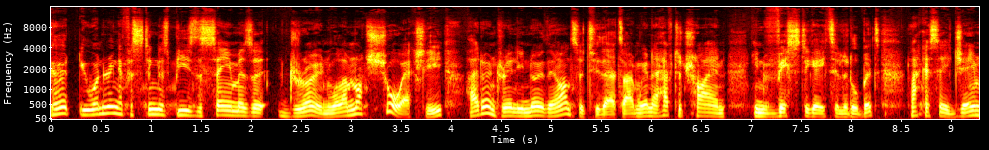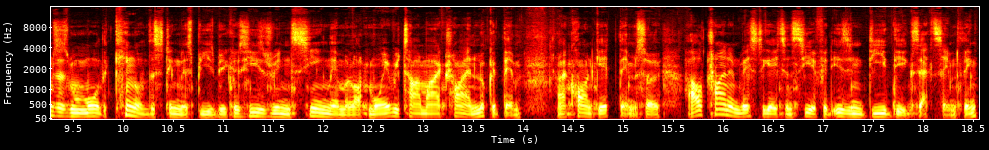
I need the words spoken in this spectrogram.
Kurt, you're wondering if a stingless bee is the same as a drone. Well, I'm not sure actually. I don't really know the answer to that. I'm going to have to try and investigate a little bit. Like I say, James is more the king of the stingless bees because he's been seeing them a lot more. Every time I try and look at them, I can't get them. So I'll try and investigate and see if it is indeed the exact same thing.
